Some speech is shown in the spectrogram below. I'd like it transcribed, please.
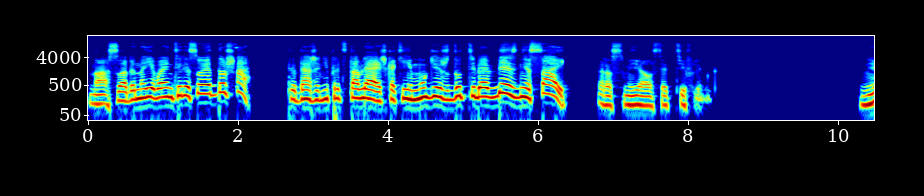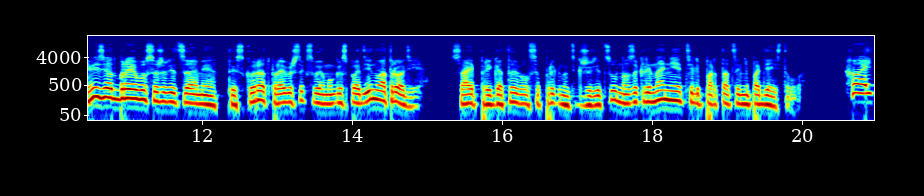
но особенно его интересует душа. Ты даже не представляешь, какие муги ждут тебя в бездне, Сай!» — рассмеялся Тифлинг. «Не везет Брейву со жрецами. Ты скоро отправишься к своему господину отродье». Сай приготовился прыгнуть к жрецу, но заклинание телепортации не подействовало. «Ой,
